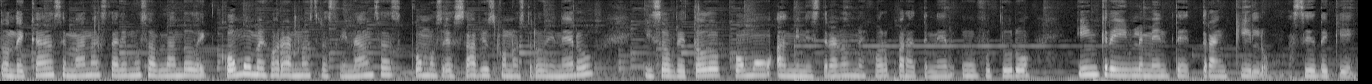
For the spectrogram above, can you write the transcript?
donde cada semana estaremos hablando de cómo mejorar nuestras finanzas, cómo ser sabios con nuestro dinero y sobre todo cómo administrarnos mejor para tener un futuro increíblemente tranquilo. Así de que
